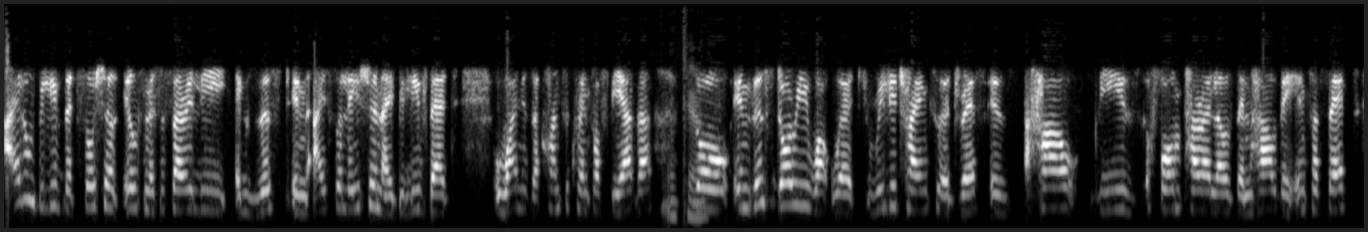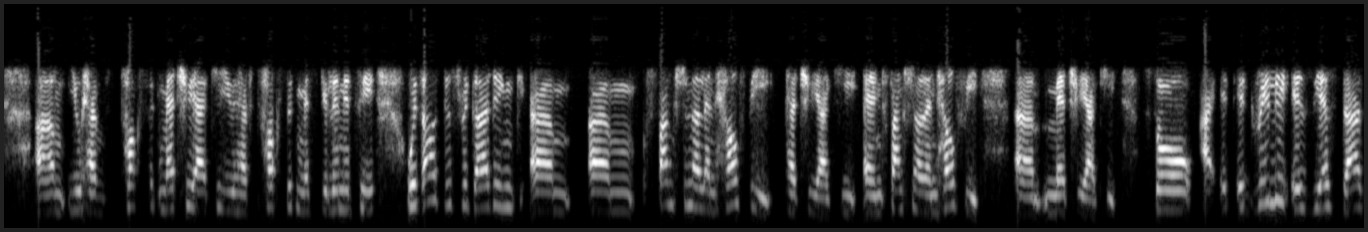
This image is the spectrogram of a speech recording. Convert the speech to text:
I don't believe that social ills necessarily exist in isolation. I believe that one is a consequence of the other. Okay. So in this story, what we're really trying to address is how these form parallels and how they intersect. Um, you have toxic matriarchy, you have toxic masculinity, without disregarding um, um, functional and healthy patriarchy and functional and healthy um, matriarchy. So I, it, it really is, yes, does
